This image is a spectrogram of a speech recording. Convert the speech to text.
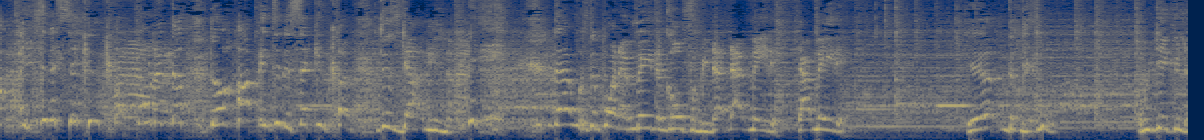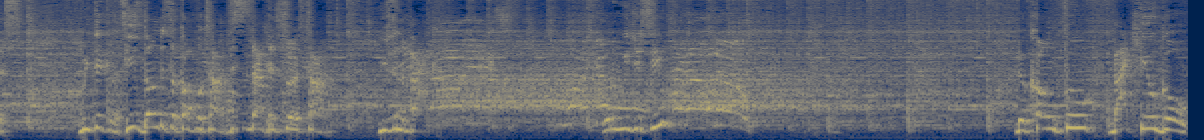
hop into the second cut. Bro, like the, the hop into the second cut just got me. that was the part that made the goal for me. That that made it. That made it. Yeah. ridiculous. Ridiculous. He's done this a couple times. This is not his first time. Using the back. What did we just see? The Kung Fu back heel go.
